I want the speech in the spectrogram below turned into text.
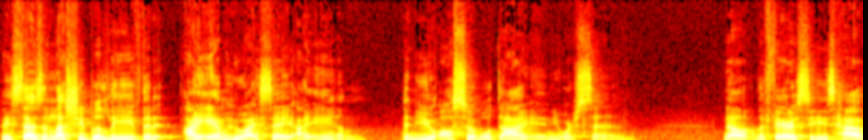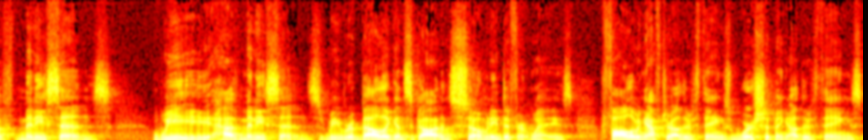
And he says, Unless you believe that I am who I say I am, then you also will die in your sin. Now, the Pharisees have many sins. We have many sins. We rebel against God in so many different ways, following after other things, worshiping other things,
